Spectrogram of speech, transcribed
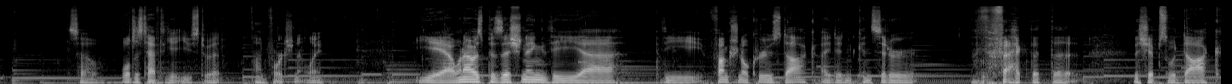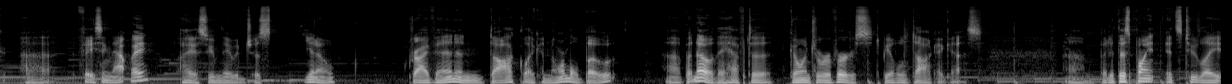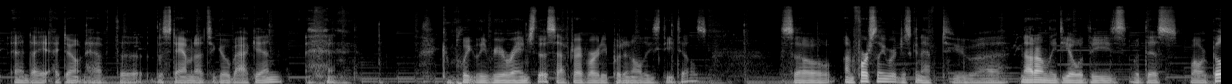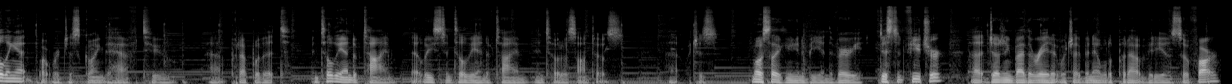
so we'll just have to get used to it, unfortunately. Yeah, when I was positioning the uh, the functional cruise dock, I didn't consider the fact that the the ships would dock uh, facing that way. I assumed they would just, you know, drive in and dock like a normal boat. Uh, but no, they have to go into reverse to be able to dock, I guess. Um, but at this point, it's too late, and I, I, don't have the, the stamina to go back in and completely rearrange this after I've already put in all these details. So unfortunately, we're just going to have to uh, not only deal with these with this while we're building it, but we're just going to have to uh, put up with it until the end of time, at least until the end of time in Todos Santos, uh, which is most likely going to be in the very distant future, uh, judging by the rate at which I've been able to put out videos so far.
